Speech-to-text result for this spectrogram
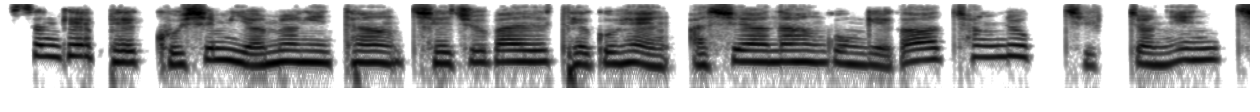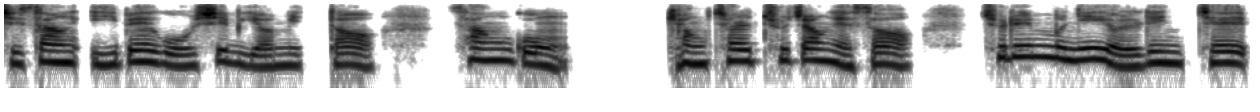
승객 190여 명이 탄 제주발 대구행 아시아나 항공기가 착륙 직전인 지상 250여 미터 상공 경찰 추정에서 출입문이 열린 채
